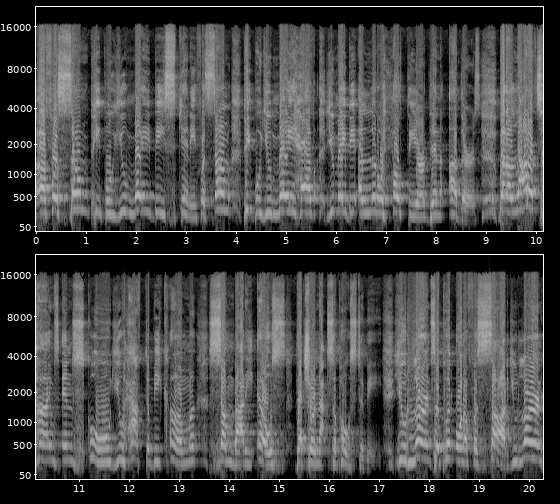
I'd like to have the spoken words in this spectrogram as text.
Uh, for some people, you may be skinny. For some people, you may have, you may be a little healthier than others. But a lot of times in school, you have to become somebody else that you're not supposed to be. You learn to put on a facade. You learn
